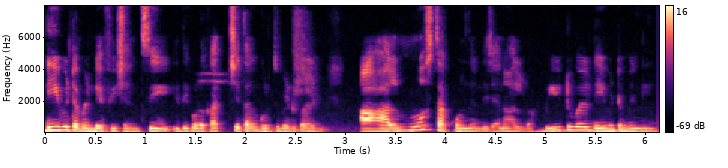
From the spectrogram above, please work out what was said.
డి విటమిన్ డెఫిషియన్సీ ఇది కూడా ఖచ్చితంగా గుర్తుపెట్టుకోవాలి. ఆల్మోస్ట్ తక్కువ ఉందండి జనాల్లో. B twelve D vitamin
